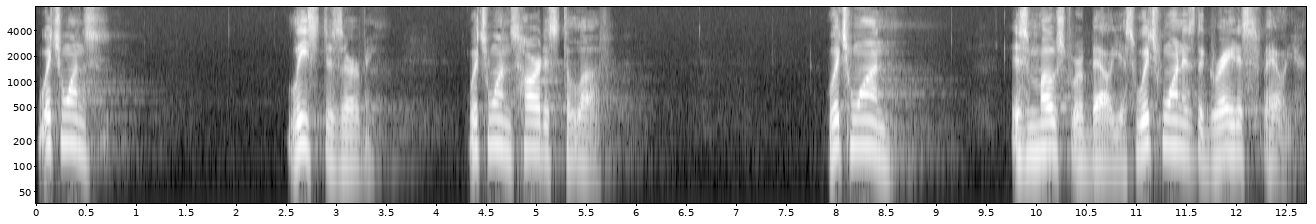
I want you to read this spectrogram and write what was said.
which one's least deserving? Which one's hardest to love? Which one is most rebellious? Which one is the greatest failure?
